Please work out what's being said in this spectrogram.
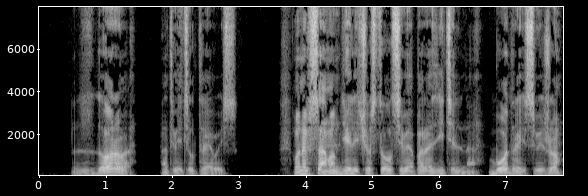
— Здорово, — ответил Тревис. Он и в самом деле чувствовал себя поразительно, бодро и свежо.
